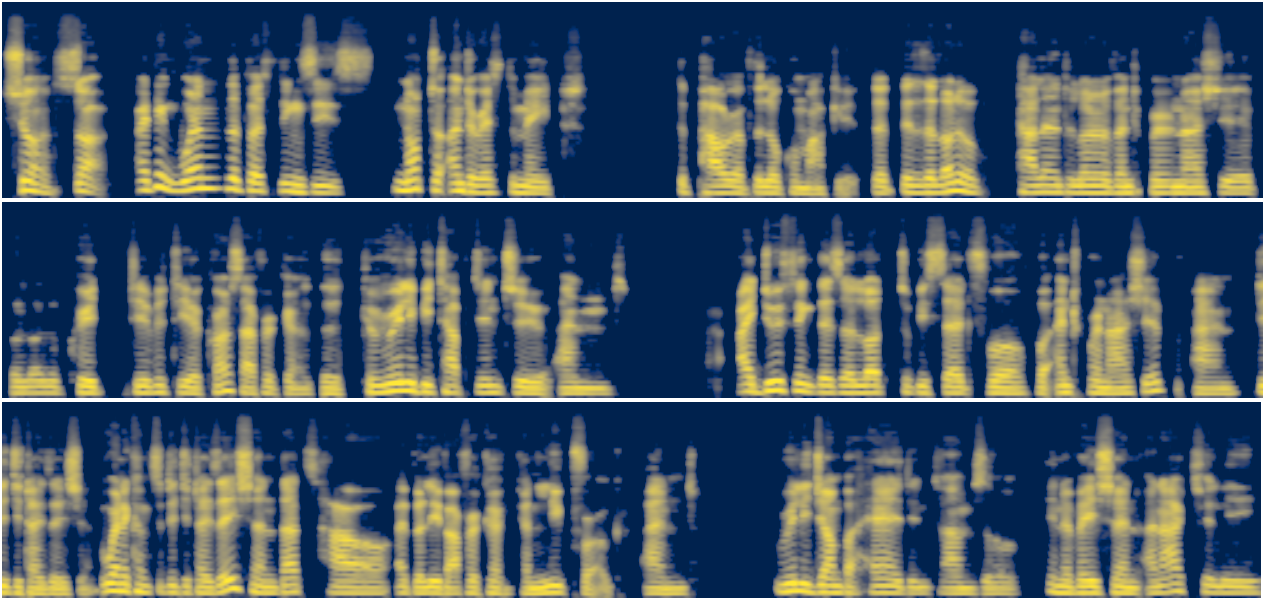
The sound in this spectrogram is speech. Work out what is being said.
Sure. So I think one of the first things is not to underestimate the power of the local market. That there's a lot of talent, a lot of entrepreneurship, a lot of creativity across Africa that can really be tapped into and I do think there's a lot to be said for, for entrepreneurship and digitization. When it comes to digitization, that's how I believe Africa can leapfrog and really jump ahead in terms of innovation and actually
